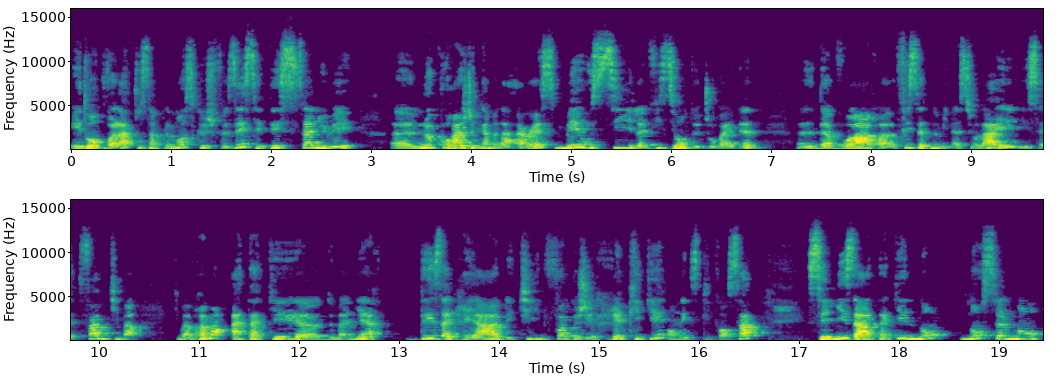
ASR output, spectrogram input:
Et donc voilà, tout simplement ce que je faisais, c'était saluer euh, le courage de Kamala Harris, mais aussi la vision de Joe Biden d'avoir euh, fait cette nomination-là et, cette femme qui m'a qui m'a vraiment attaqué euh, de manière désagréable et qui, une fois que j'ai répliqué en expliquant ça, s'est mise à attaquer non, non seulement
